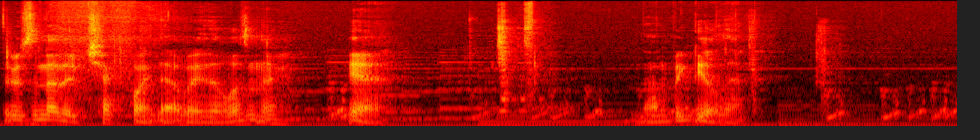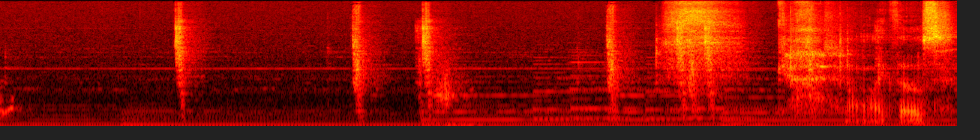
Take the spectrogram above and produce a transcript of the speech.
There was another checkpoint that way, though, wasn't there? Yeah. Not a big deal then. Don't like those.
